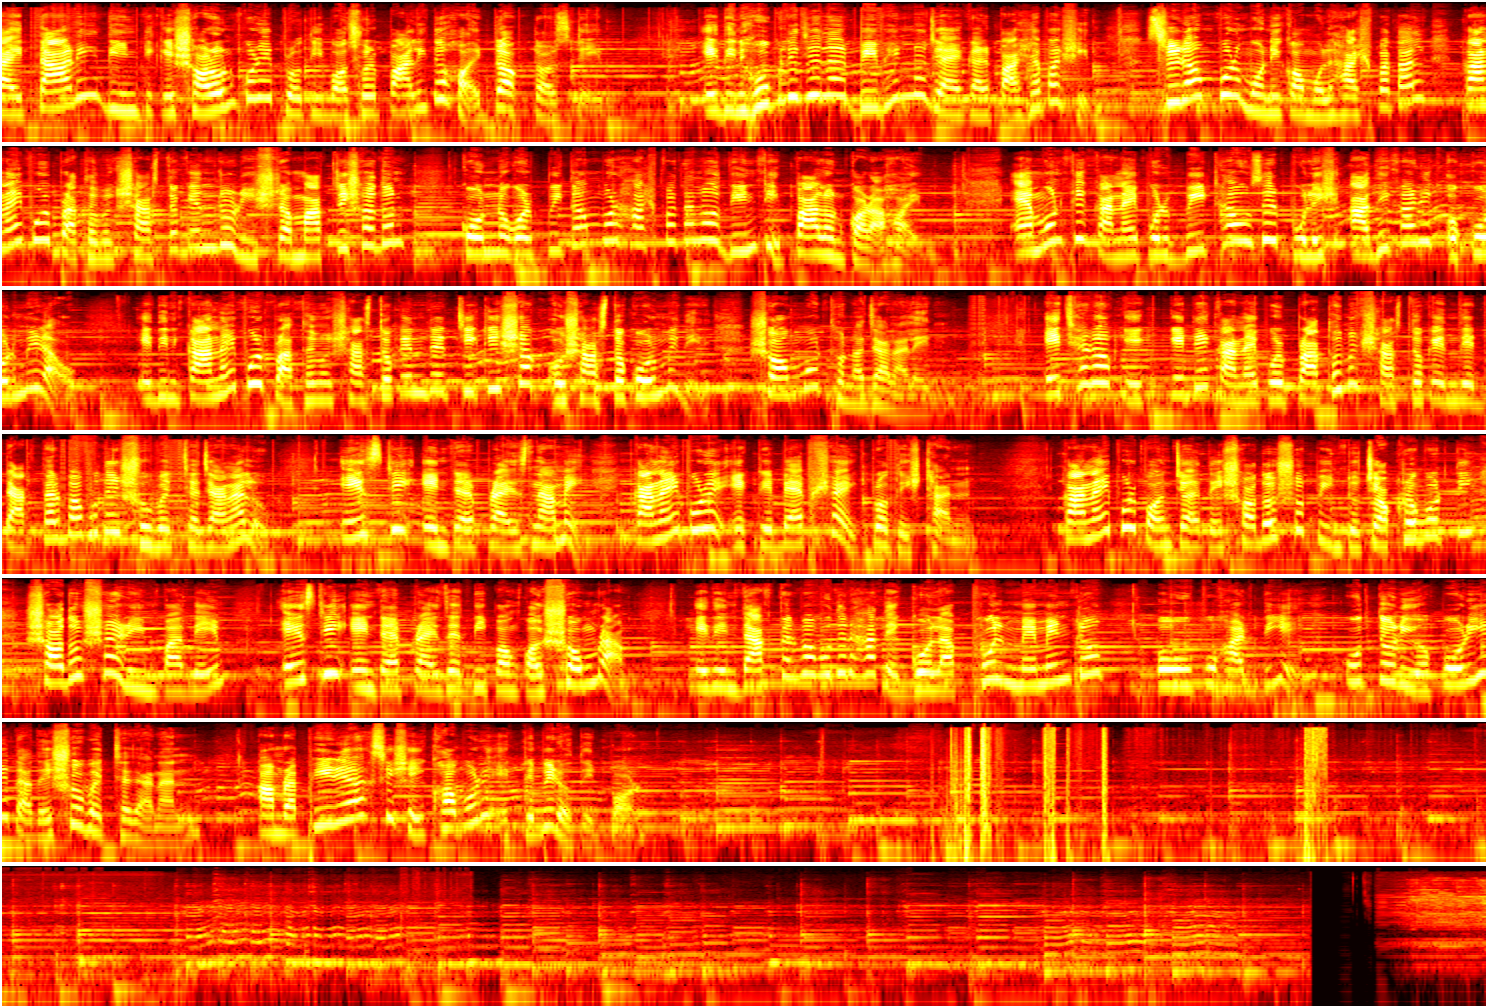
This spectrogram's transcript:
তাই তারই দিনটিকে স্মরণ করে প্রতি বছর পালিত হয় ডক্টরস ডে এদিন হুগলি জেলার বিভিন্ন জায়গার পাশাপাশি শ্রীরামপুর মণিকমল হাসপাতাল, কানাইপুর প্রাথমিক স্বাস্থ্যকেন্দ্র, রিসরা মাতৃসদন কন্যগর পীতাম্বর হাসপাতালেও দিনটি পালন করা হয়। এমনকি কানাইপুর বিট হাউসের পুলিশ আধিকারিক ও কর্মীরাও এদিন কানাইপুর প্রাথমিক স্বাস্থ্যকেন্দ্রের চিকিৎসক ও স্বাস্থ্যকর্মীদের সম্বর্ধনা জানালেন। এছাড়াও কেক কেটে কানাইপুর প্রাথমিক স্বাস্থ্যকেন্দ্রের ডাক্তারবাবুদের শুভেচ্ছা জানালো এসডি এন্টারপ্রাইজ নামে কানাইপুরে একটি ব্যবসায়িক প্রতিষ্ঠান। কানাইপুর পঞ্চায়েতের সদস্য পিন্টু চক্রবর্তী, সদস্য রিম্পা দে এসডি এন্টারপ্রাইজের দীপঙ্কর সোমরা, এদিন ডাক্তারবাবুদের হাতে গোলাপ ফুল, মেমেন্টো ও উপহার দিয়ে উত্তরীয় পরিয়ে তাদের শুভেচ্ছা জানান। আমরা ফিরে আসছি সেই খবরে একটি বিরতির পর।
